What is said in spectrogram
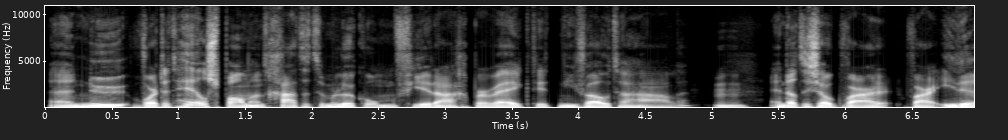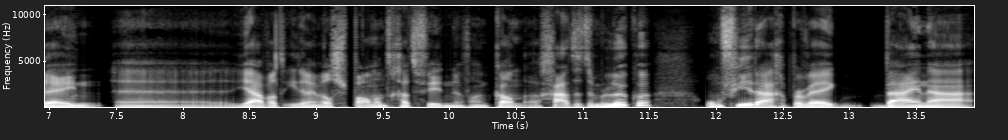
Eh, nu wordt het heel spannend. Gaat het hem lukken om vier dagen per week dit niveau te halen? Mhm. En dat is ook waar, waar iedereen, ja, wat iedereen wel spannend gaat vinden. Van kan, gaat het hem lukken om vier dagen per week bijna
